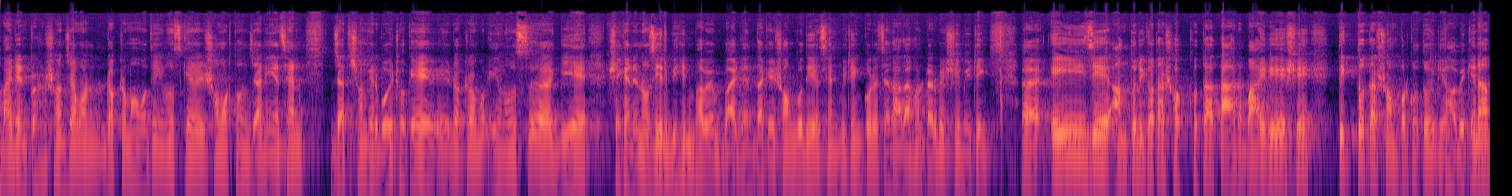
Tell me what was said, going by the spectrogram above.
বাইডেন প্রশাসন যেমন ডক্টর মোহাম্মদ ইউনুসকে সমর্থন জানিয়েছেন, জাতিসংঘের বৈঠকে ডক্টর ইউনুস গিয়ে সেখানে নজিরবিহীনভাবে বাইডেন তাকে সঙ্গ দিয়েছেন, মিটিং করেছেন, আধা ঘণ্টার বেশি মিটিং। এই যে আন্তরিকতা সক্ষতা তার বাইরে এসে তিক্ততার সম্পর্ক তৈরি হবে কিনা,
